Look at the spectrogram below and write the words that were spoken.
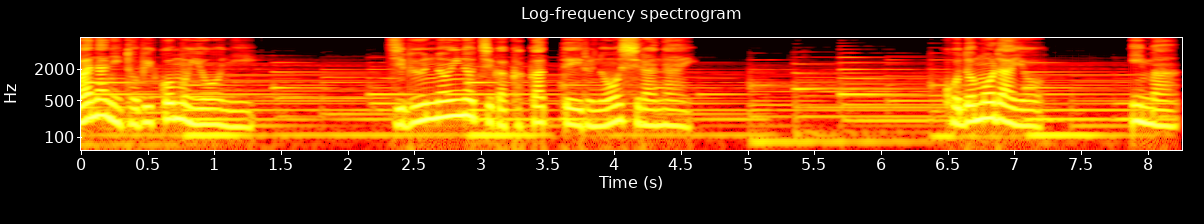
罠に飛び込むように、自分の命がかかっているのを知らない。子供らよ、今、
